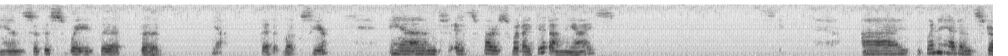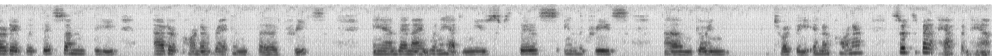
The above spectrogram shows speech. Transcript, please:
And so this way that the, yeah, that it looks here. And as far as what I did on the eyes, I went ahead and started with this on the outer corner right in the crease. And then I went ahead and used this in the crease um, going toward the inner corner. So it's about half and half.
